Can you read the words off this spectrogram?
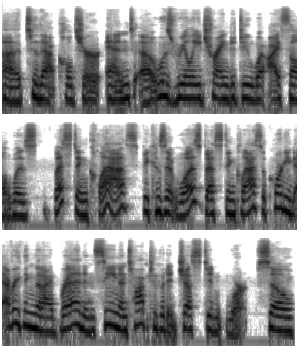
uh, to that culture and uh, was really trying to do what I felt was best in class because it was best in class according to everything that I'd read and seen and talked to, but it just didn't work. So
